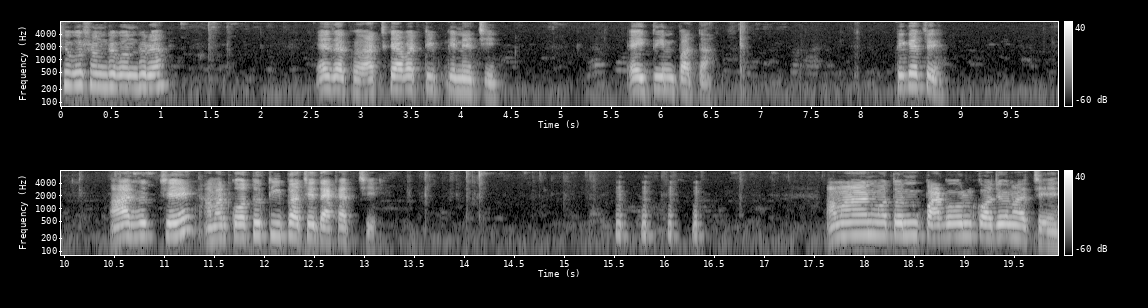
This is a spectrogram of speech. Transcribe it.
শুভ সন্ধে বন্ধুরা। এই দেখো, আজকে আবার টিপ কিনেছি। এই তিন পাতা। ঠিক আছে? আর হচ্ছে আমার কত টিপ আছে দেখাচ্ছে। আমার মতন পাগল কজন আছে?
